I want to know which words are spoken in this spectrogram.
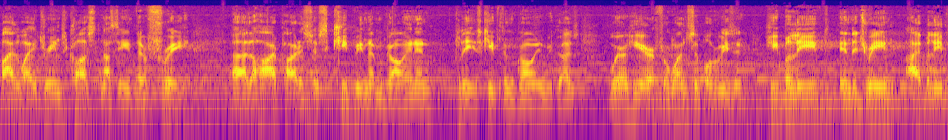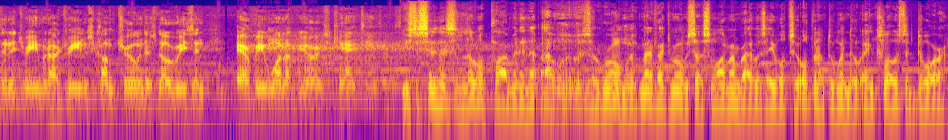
by the way, dreams cost nothing; they're free. Uh, the hard part is just keeping them going, and please keep them going because we're here for one simple reason. He believed in the dream, I believed in the dream, and our dreams come true, and there's no reason every one of yours can't either. I used to sit in this little apartment, and it was a room. As a matter of fact, the room was so small, I remember I was able to open up the window and close the door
